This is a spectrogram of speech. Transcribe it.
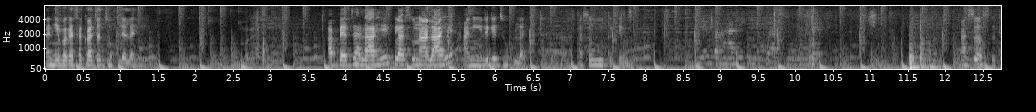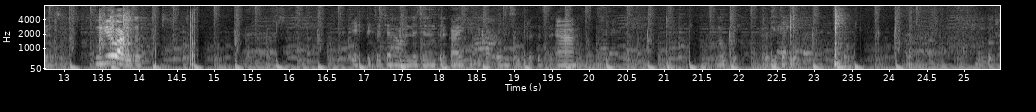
आणि हे बघा सकाळचा झोपलेला आहे. बघा. अभ्यास झाला आहे क्लासून आला आहे आणि लगेच झोपला आहे असं होतं त्यांचं. असं असतं त्यांचं. तू जेव एकटीचा चहा म्हणल्याच्या नंतर काय किती टाकावं हे सुधरतच नाही. ओके तरी चालेल बरं.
